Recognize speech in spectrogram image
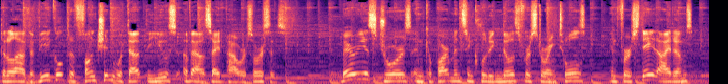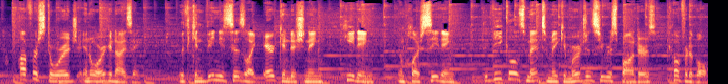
that allow the vehicle to function without the use of outside power sources. Various drawers and compartments, including those for storing tools and first aid items, offer storage and organizing. With conveniences like air conditioning, heating, and plush seating, the vehicle is meant to make emergency responders comfortable.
